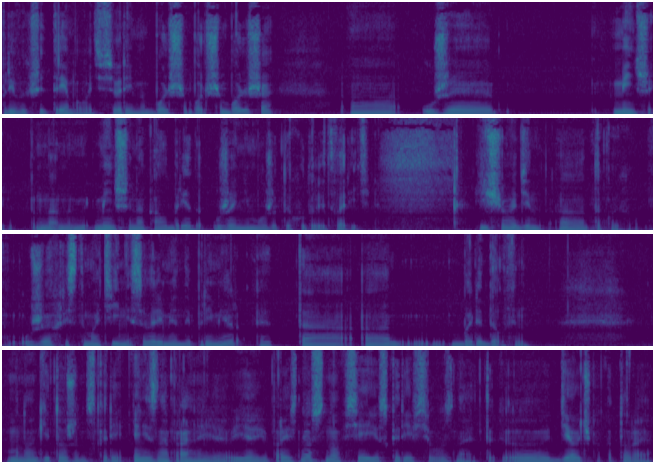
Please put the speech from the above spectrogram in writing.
привыкшей требовать все время больше, больше, больше – уже меньший, меньший накал бреда уже не может их удовлетворить. Еще один э, такой уже хрестоматийный современный пример — это э, Белли Делфин. Многие тоже, ну, скорее, я не знаю, правильно я, я ее произнес, но все ее, скорее всего, знают. Так, э, девочка, которая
